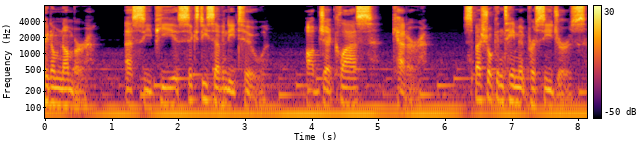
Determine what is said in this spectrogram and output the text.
Item Number SCP-6072 Object Class Keter Special Containment Procedures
